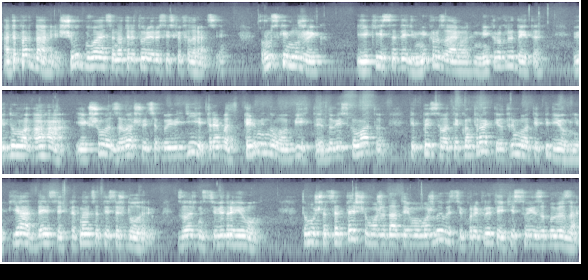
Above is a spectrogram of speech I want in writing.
А тепер далі, що відбувається на території Російської Федерації? Руський мужик, який сидить в мікрозаймах, мікрокредитах, він думає, ага, якщо завершуються бойові дії, треба терміново бігти до військкомату, підписувати контракт і отримувати підйомні 5, 10, 15 тисяч доларів, в залежності від регіону. Тому що це те, що може дати йому можливості перекрити якісь свої зобов'язання,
